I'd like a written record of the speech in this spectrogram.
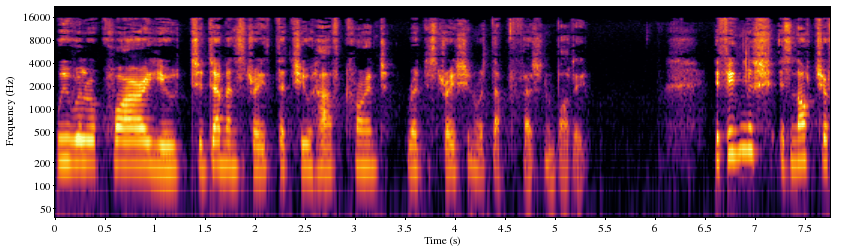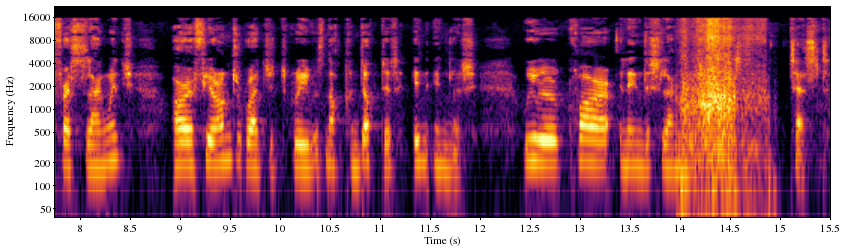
we will require you to demonstrate that you have current registration with that professional body. If English is not your first language, or if your undergraduate degree was not conducted in English, we will require an English language test.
